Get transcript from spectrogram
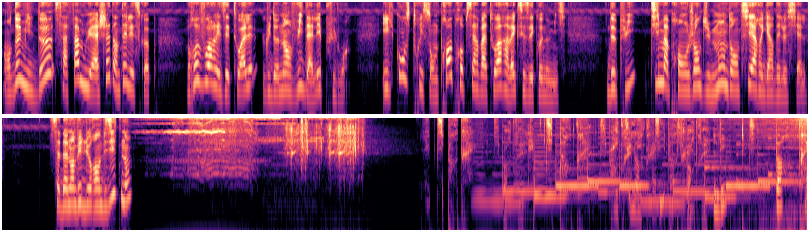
En 2002, sa femme lui achète un télescope. Revoir les étoiles lui donne envie d'aller plus loin. Il construit son propre observatoire avec ses économies. Depuis, Tim apprend aux gens du monde entier à regarder le ciel. Ça donne envie de lui rendre visite, non? Les petits portraits. Petit portrait. Les petits portraits. Les petits portraits. Les petits portraits.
